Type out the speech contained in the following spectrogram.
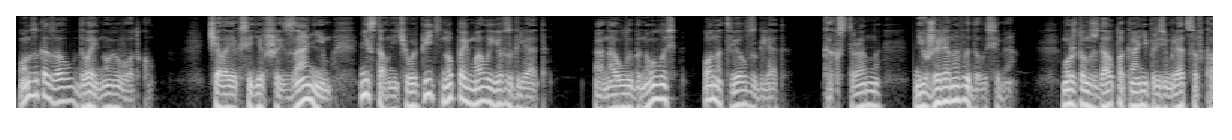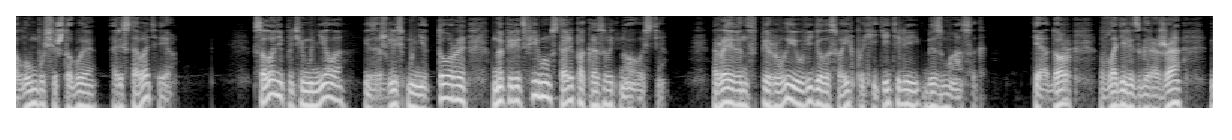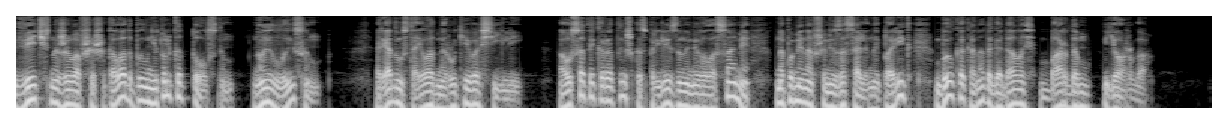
Он заказал двойную водку. Человек, сидевший за ним, не стал ничего пить, но поймал ее взгляд. Она улыбнулась, он отвел взгляд. Как странно, Неужели она выдала себя? Может, он ждал, пока они приземлятся в Колумбусе, чтобы арестовать ее? В салоне потемнело и зажглись мониторы, но перед фильмом стали показывать новости. Рэйвен впервые увидела своих похитителей без масок. Теодор, владелец гаража, вечно жевавший шоколад, был не только толстым, но и лысым. Рядом стоял однорукий Василий а усатый коротышка с прилизанными волосами, напоминавшими засаленный парик, был, как она догадалась, бардом Йорго.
